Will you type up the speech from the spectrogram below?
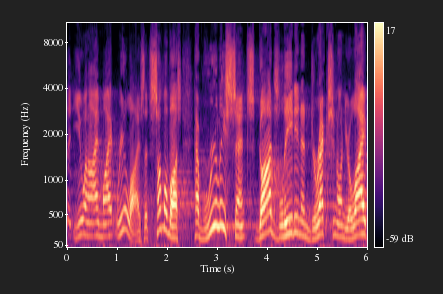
that you and I might realize that some of us have really sensed God's leading and direction on your life.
